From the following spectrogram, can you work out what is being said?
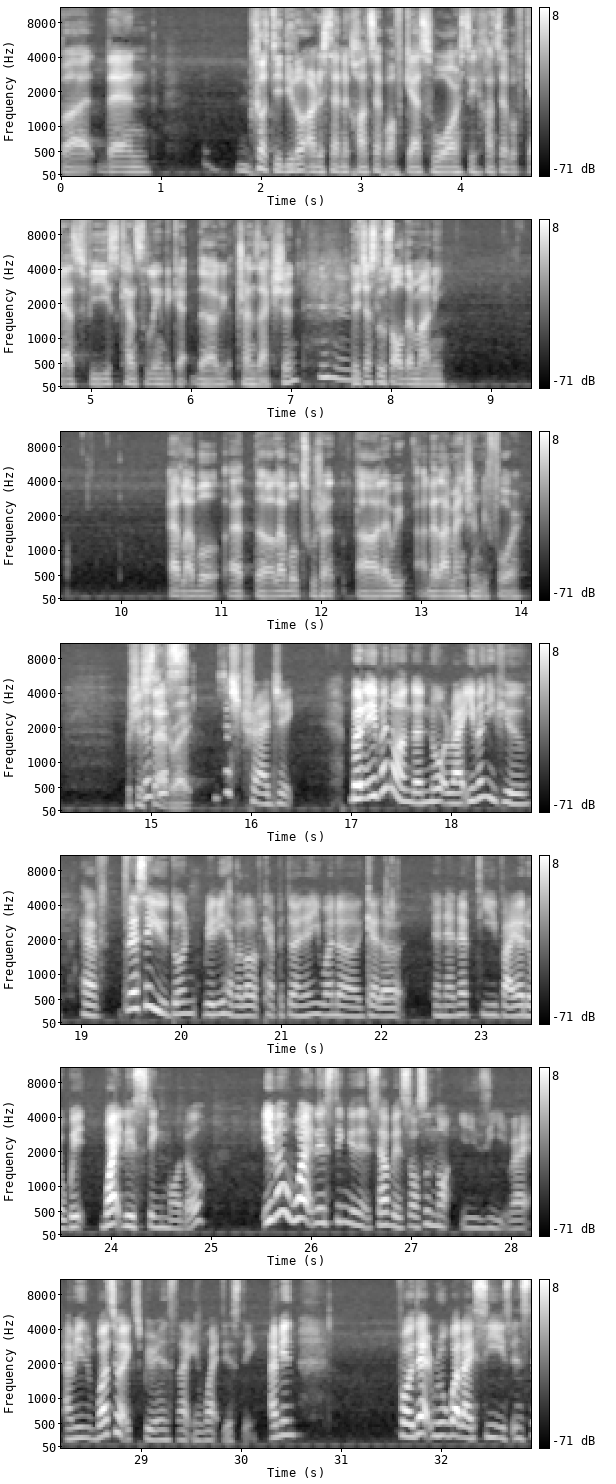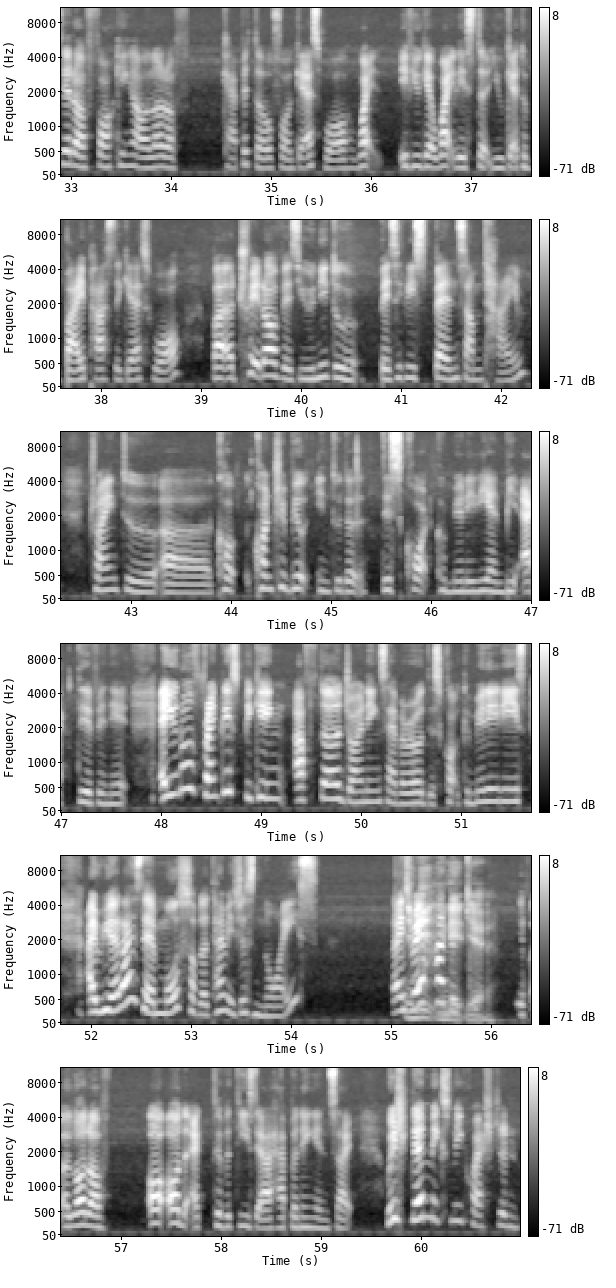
but then because they do not understand the concept of gas wars, the concept of gas fees, canceling the the transaction, mm-hmm. they just lose all their money at level at the level two uh, that we that I mentioned before which is sad, right? It's just tragic. But even on the note, right? Even if you have, let's say you don't really have a lot of capital, and then you want to get a an NFT via the wait, whitelisting model, even whitelisting in itself is also not easy, right? I mean, what's your experience like in whitelisting? I mean, for that route, what I see is instead of forking out a lot of capital for gas war, white if you get whitelisted, you get to bypass the gas war but a trade-off is you need to basically spend some time trying to uh, co- contribute into the discord community and be active in it. And you know frankly speaking after joining several discord communities i realized that most of the time it's just noise. Like it's indeed, very hard indeed, to yeah. with a lot of all, all the activities that are happening inside which then makes me question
